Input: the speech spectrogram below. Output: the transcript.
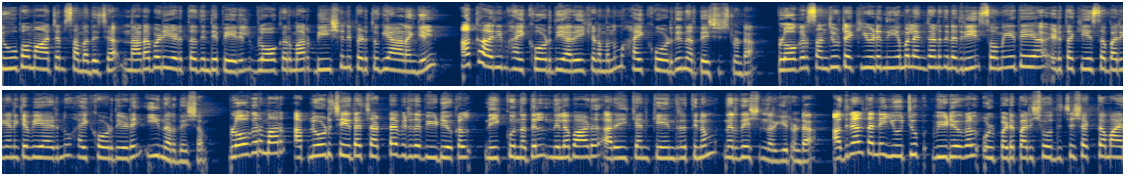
രൂപമാറ്റം സംബന്ധിച്ച് നടപടിയെടുത്തതിന്റെ പേരിൽ ബ്ലോഗർമാർ ഭീഷണിപ്പെടുത്തുകയാണെങ്കിൽ അക്കാര്യം ഹൈക്കോടതി അറിയിക്കണമെന്നും ഹൈക്കോടതി നിർദ്ദേശിച്ചിട്ടുണ്ട്. ബ്ലോഗർ സഞ്ജു ടെക്കിയുടെ നിയമലംഘനത്തിനെതിരെ സ്വമേധയാ എടുത്ത കേസ് പരിഗണിക്കവെയായിരുന്നു ഹൈക്കോടതിയുടെ ഈ നിർദ്ദേശം. ബ്ലോഗർമാർ അപ്ലോഡ് ചെയ്ത ചട്ടവിരുദ്ധ വീഡിയോകൾ നീക്കുന്നതിൽ നിലപാട് അറിയിക്കാൻ കേന്ദ്രത്തിനും നിർദ്ദേശം നൽകിയിട്ടുണ്ട്. അതിനാൽ തന്നെ യൂട്യൂബ് വീഡിയോകൾ ഉൾപ്പെടെ പരിശോധിച്ച് ശക്തമായ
